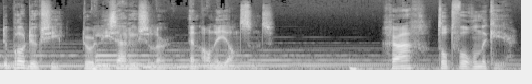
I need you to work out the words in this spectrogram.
de productie door Lisa Ruseler en Anne Janssens. Graag tot volgende keer.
